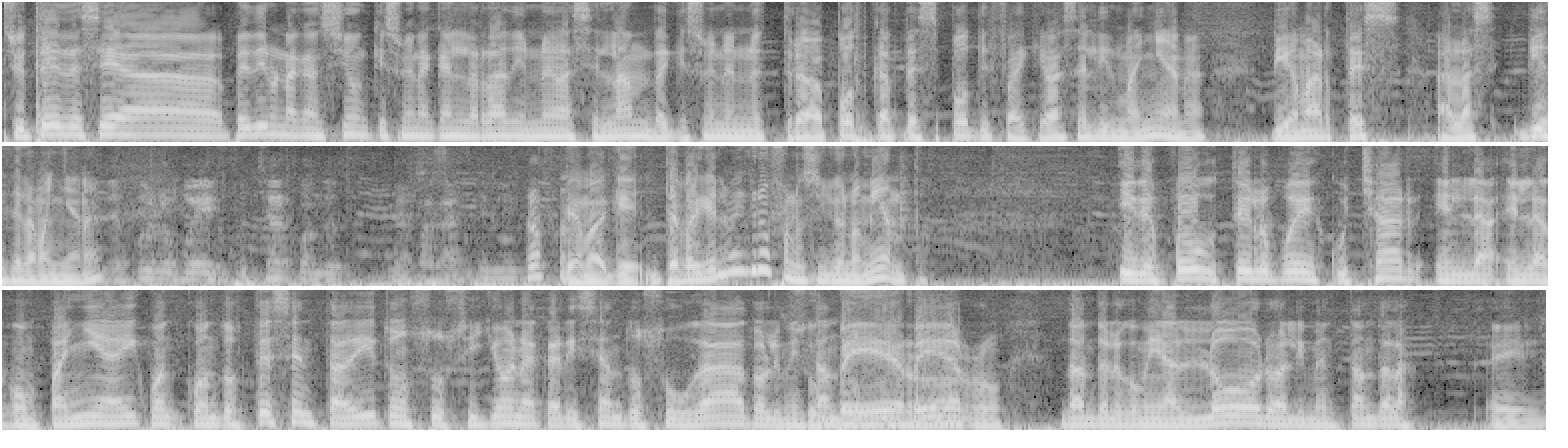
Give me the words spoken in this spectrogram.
si usted desea pedir una canción que suene acá en la radio en Nueva Zelanda, que suene en nuestro podcast de Spotify que va a salir mañana, día martes, a las 10 de la mañana. Después lo puedes escuchar cuando me apagaste el Te micrófono. apagué, te apagué el micrófono si yo no miento. Y después usted lo puede escuchar en la, en la compañía ahí, cuando, cuando esté sentadito en su sillón acariciando su gato, alimentando a su perro. perro, dándole comida al loro, alimentando a las... eh,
